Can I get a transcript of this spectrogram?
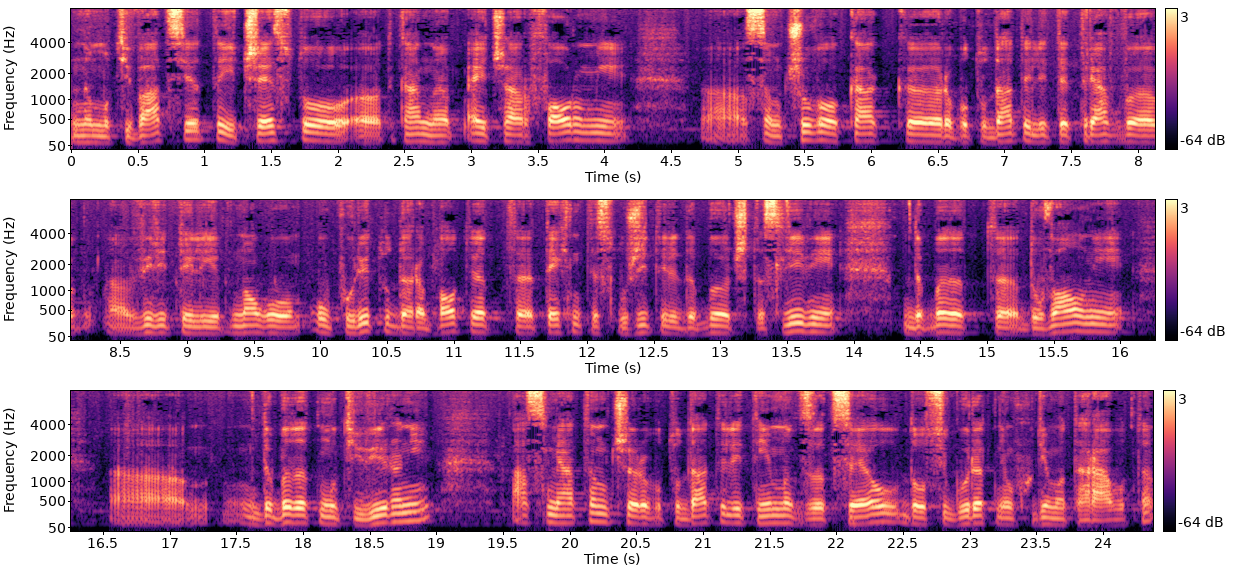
на мотивацията и често а, така на HR форуми съм чувал как работодателите трябва, видите ли, много упорито да работят, техните служители да бъдат щастливи, да бъдат доволни да бъдат мотивирани. Аз смятам, че работодателите имат за цел да осигурят необходимата работа,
